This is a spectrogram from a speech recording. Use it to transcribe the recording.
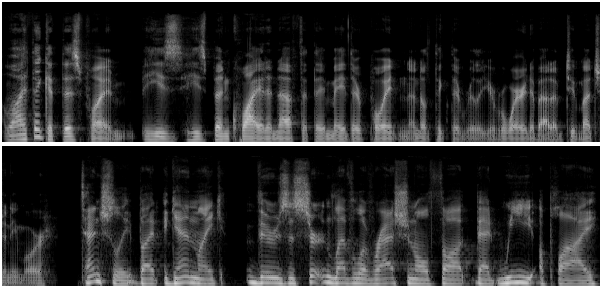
Well, I think at this point he's he's been quiet enough that they made their point, and I don't think they really are worried about him too much anymore. Potentially. But again, like there's a certain level of rational thought that we apply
